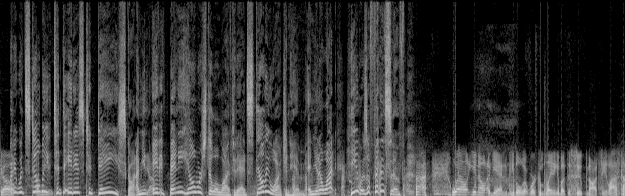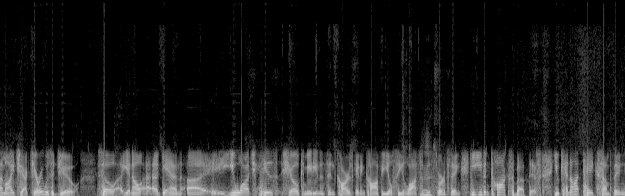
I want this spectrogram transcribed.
show. But it would still be today. It is today, Scott. I mean, if, if Benny Hill were still alive today, I'd still be watching him. And you know what? He was offensive. Well, you know, again, people were complaining about the soup Nazi. Last time I checked, Jerry was a Jew. So, uh, you know, again, uh, you watch his show, Comedians in Cars Getting Coffee, you'll see lots of Mm. this sort of thing. He even talks about this. You cannot take something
